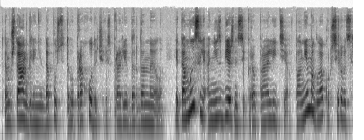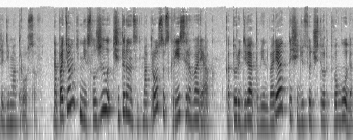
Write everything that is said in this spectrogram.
потому что Англия не допустит его прохода через пролив Дарданеллы, эта мысль о неизбежности кровопролития вполне могла курсировать среди матросов. На Потемкине служило 14 матросов с крейсера «Варяг», который 9 января 1904 года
